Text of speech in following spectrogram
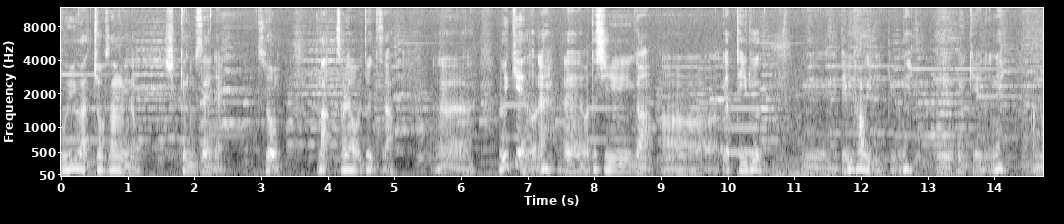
冬は超寒いの。湿気のせいで。そう。まあそれは置いといてさ。累計のね、えー、私がやっている、えー、デビファミリーというね、えー、累計でねあの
